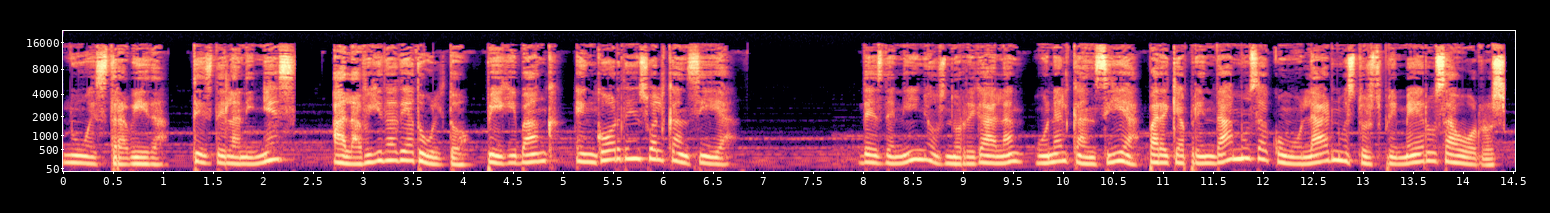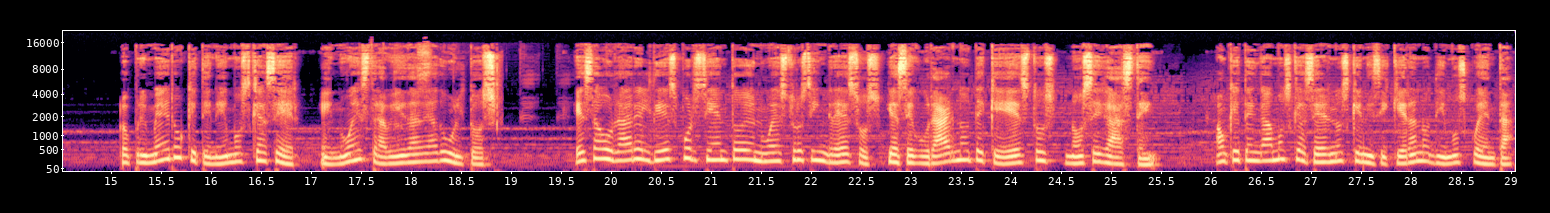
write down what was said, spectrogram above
nuestra vida, desde la niñez a la vida de adulto, Piggy Bank engorden su alcancía. Desde niños nos regalan una alcancía para que aprendamos a acumular nuestros primeros ahorros. Lo primero que tenemos que hacer en nuestra vida de adultos es ahorrar el 10% de nuestros ingresos y asegurarnos de que estos no se gasten aunque tengamos que hacernos que ni siquiera nos dimos cuenta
